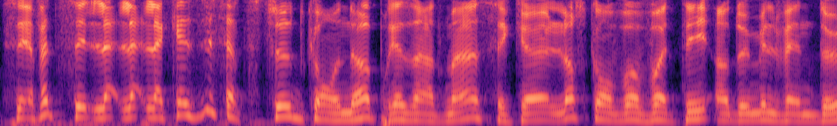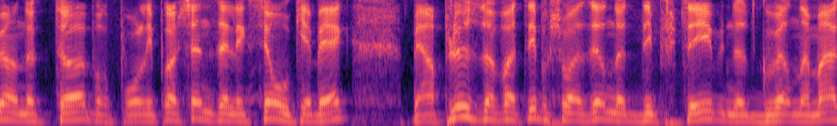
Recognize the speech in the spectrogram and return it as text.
c'est, en fait, c'est la, la- la quasi-certitude qu'on a présentement, c'est que lorsqu'on va voter en 2022, en octobre, pour les prochaines élections au Québec, ben, en plus de voter pour choisir notre député, notre gouvernement,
